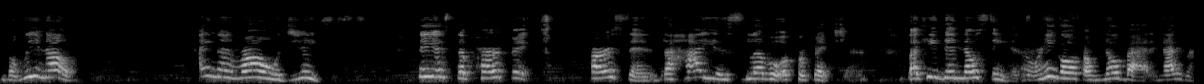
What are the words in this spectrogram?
But we know ain't nothing wrong with Jesus. He is the perfect person, the highest level of perfection. Like he did no sins. He ain't going for nobody, not even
